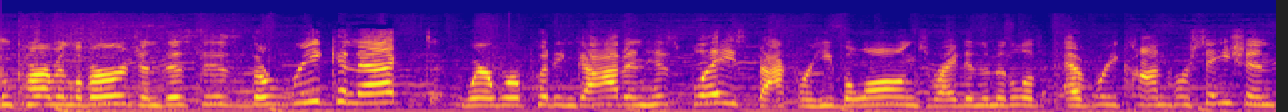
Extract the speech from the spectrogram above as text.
I'm Carmen LaBerge, and this is The Reconnect, where we're putting God in his place, back where he belongs, right in the middle of every conversation.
